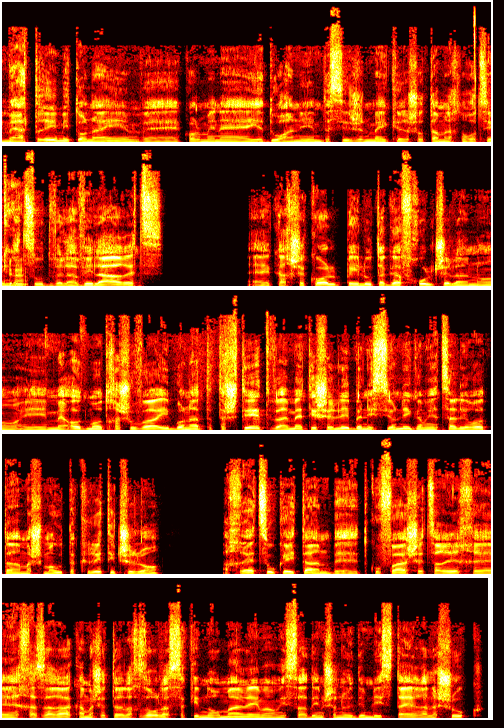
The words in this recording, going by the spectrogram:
מאתרים עיתונאים וכל מיני ידוענים, decision maker, שאותם אנחנו רוצים. כן. לצוד ולהביא לארץ. אה, כך שכל פעילות אגף חו"ל שלנו היא מאוד מאוד חשובה, היא בונה את התשתית, והאמת היא שלי בניסיוני גם יצא לראות את המשמעות הקריטית שלו אחרי צוק איתן, בתקופה שצריך אה, חזרה כמה שיותר לחזור לעסקים נורמליים, המשרדים שלנו יודעים להסתער על השוק,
